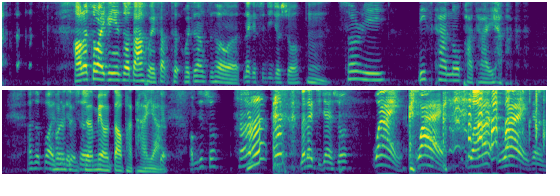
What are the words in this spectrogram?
好了，抽完一根烟之后，大家回上车回车上之后呢，那个司机就说：“嗯，sorry，this car no Pattaya。”他说：“不好意思，这个车没有到 Pattaya。”对，我们就说：“哈哈。”那那姐姐也说：“Why why why why 这样子。”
